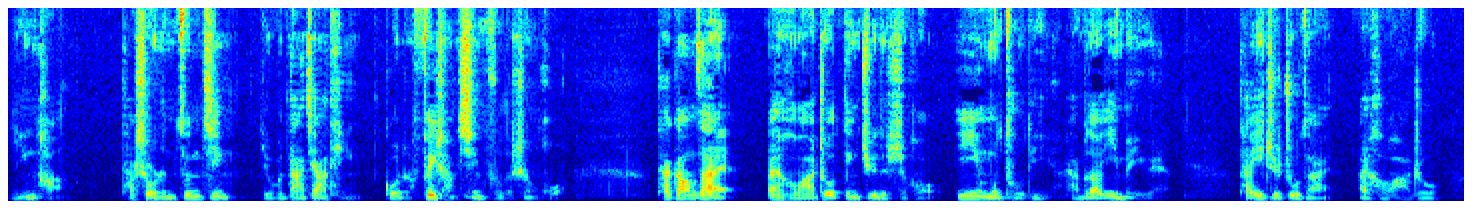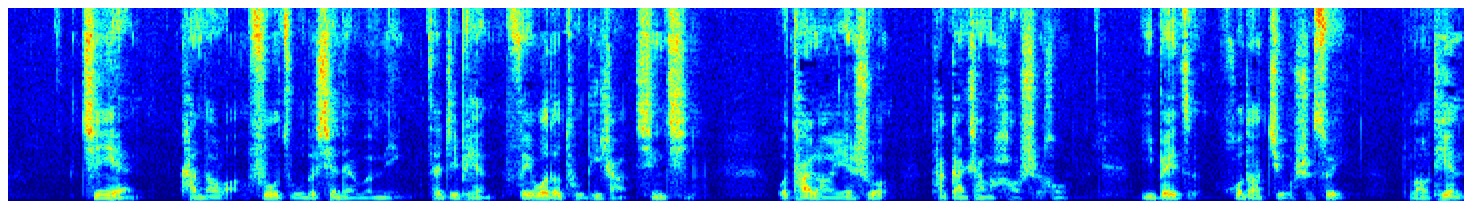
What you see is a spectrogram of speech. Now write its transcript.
银行。他受人尊敬，有个大家庭。过着非常幸福的生活。他刚在爱荷华州定居的时候，一英亩土地还不到一美元。他一直住在爱荷华州，亲眼看到了富足的现代文明在这片肥沃的土地上兴起。我太姥爷说，他赶上了好时候，一辈子活到九十岁，老天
